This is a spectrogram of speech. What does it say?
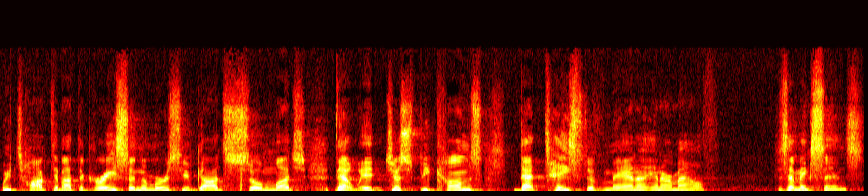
We talked about the grace and the mercy of god so much that it just becomes that taste of manna in our mouth. Does that make sense?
